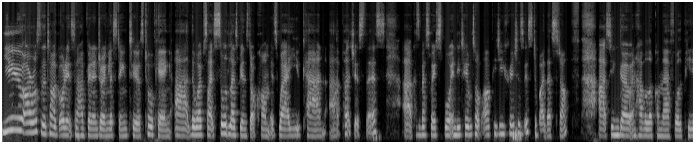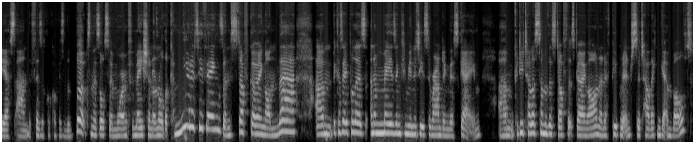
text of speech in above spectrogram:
you are also the target audience and have been enjoying listening to us talking, uh, the website swordlesbians.com is where you can uh, purchase this because uh, the best way to support indie tabletop RPG creators is to buy their stuff. Uh, so you can go and have a look on there for the PDFs and the physical copies of the books. And there's also more information on all the community things and stuff going on there. Um, because April, there's an amazing community surrounding this game. Um, could you tell us some of the stuff that's going on and if people are interested, how they can get involved?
